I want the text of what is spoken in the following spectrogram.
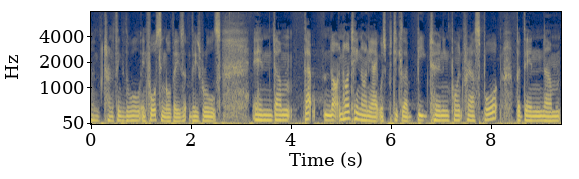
I'm trying to think of the wall enforcing all these these rules, and um, that 1998 was a particular big turning point for our sport. But then um,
